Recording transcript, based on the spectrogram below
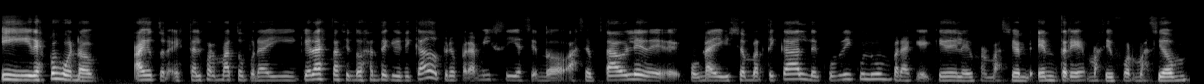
Y después, bueno, hay otro, está el formato por ahí que ahora está siendo bastante criticado, pero para mí sigue siendo aceptable de, con una división vertical del currículum para que quede la información, entre más información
